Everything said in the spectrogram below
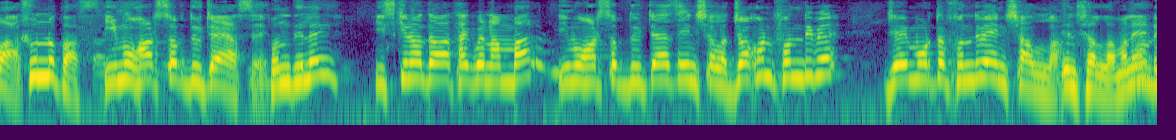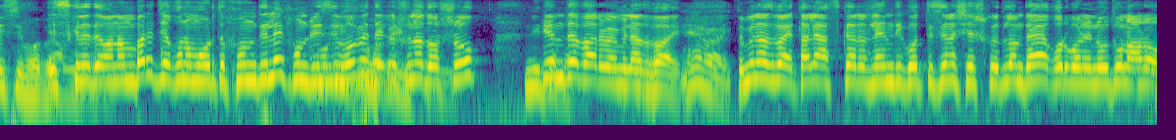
পাঁচ শূন্য পাঁচ ইমো হোয়াটসঅ্যাপ দুইটাই আছে। ফোন দিলেই? স্ক্রিনেও দেওয়া থাকবে নাম্বার ইমো হোয়াটসঅ্যাপ দুইটা আছে ইনশাআল্লাহ। যখন ফোন দিবে যে মুহূর্তে ফোন দিবে ইনশাআল্লাহ। ইনশাল্লাহ মানে স্ক্রিনে দেওয়া নাম্বারে যে কোনো মুহূর্তে ফোন দিলে ফোন রিসিভ হবে। দেখে শুনে দর্শক কিনতে পারবে মিনাজ ভাই। হ্যাঁ তো মিনাজ ভাই তাহলে আজকের লেন্দি করতেছি না শেষ করে দিলাম দেখা করব নতুন আরও।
